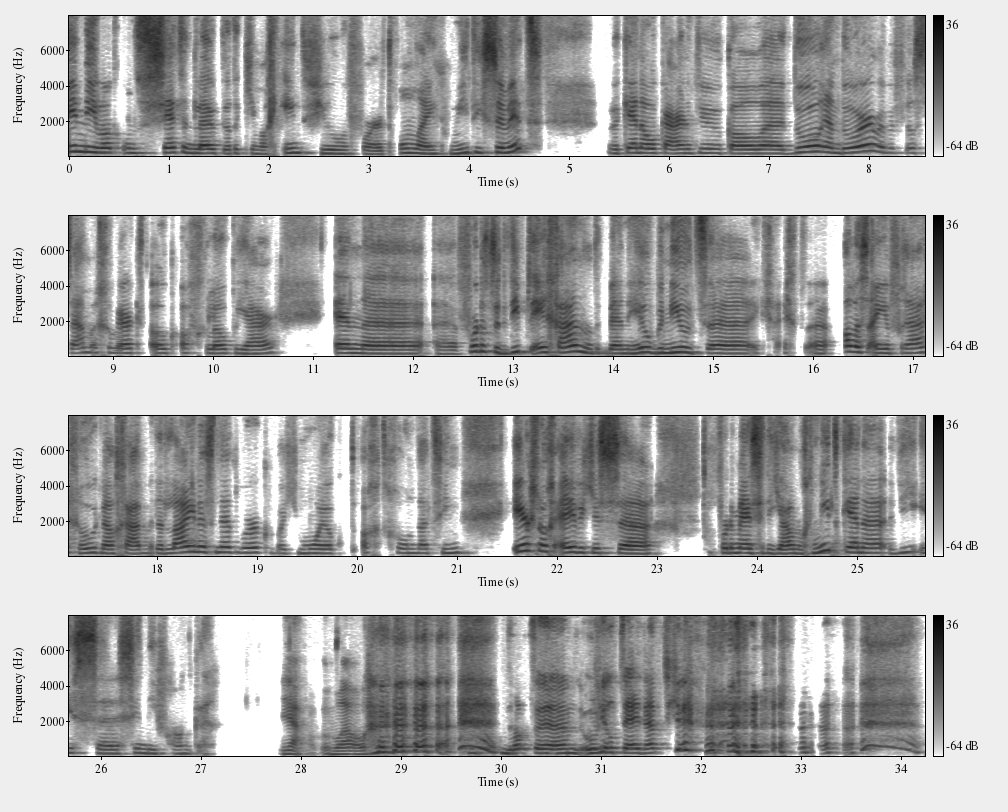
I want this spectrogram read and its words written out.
Cindy, wat ontzettend leuk dat ik je mag interviewen voor het Online Community Summit. We kennen elkaar natuurlijk al uh, door en door. We hebben veel samengewerkt ook afgelopen jaar. En uh, uh, voordat we de diepte ingaan, want ik ben heel benieuwd, ik ga echt alles aan je vragen hoe het nou gaat met het Linus Network, wat je mooi ook op de achtergrond laat zien. Eerst nog eventjes voor de mensen die jou nog niet kennen, wie is Cindy Franke? Ja, wauw. Dat, uh, hoeveel tijd heb je?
